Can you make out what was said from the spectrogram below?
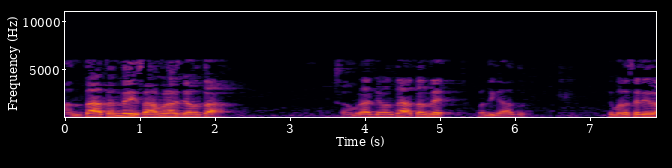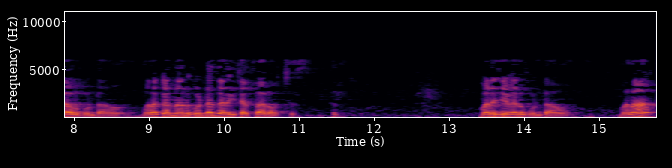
అంతా అతందే ఈ సామ్రాజ్యం అంతా. సామ్రాజ్యం అంతా అతందే. మంది కాదు. ఇది మన శరీరం అనుకుంటాం. మనకన్నా అనుకుంటే దానికి చెత్తారం వచ్చేస్తుంది. మన జీవి అనుకుంటాం. మన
